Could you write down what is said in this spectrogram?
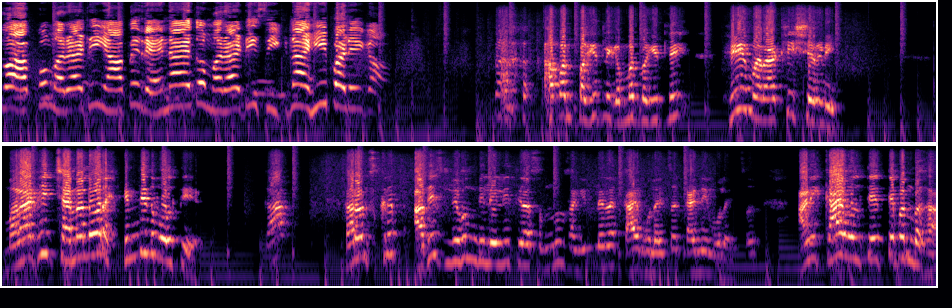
तो आपको मराठी यहाँ पे रहना है तो मराठी सीखना ही पड़ेगा। आपण बघितली, गंमत बघितली, ही मराठी शेरणी। मराठी चॅनलवर हिंदीत बोलते का? कारण स्क्रिप्ट आधीच लिहून दिलेली तिला समजून सांगितलेलं काय बोलायचं काय नाही बोलायचं. आणि काय बोलते ते पण बघा.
